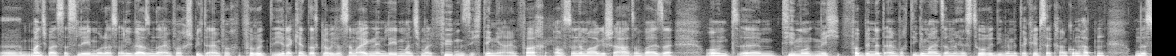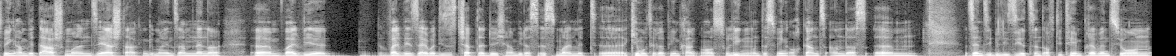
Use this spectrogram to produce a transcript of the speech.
äh, manchmal ist das Leben oder das Universum da einfach, spielt einfach verrückt. Jeder kennt das, glaube ich, aus seinem eigenen Leben. Manchmal fügen sich Dinge einfach auf so eine magische Art und Weise. Und ähm, Timo und mich verbindet einfach die gemeinsame Historie, die wir mit der Krebserkrankung hatten. Und deswegen haben wir da schon mal einen sehr starken gemeinsamen Nenner, ähm, weil wir weil wir selber dieses Chapter durch haben, wie das ist, mal mit äh, Chemotherapie im Krankenhaus zu liegen und deswegen auch ganz anders ähm, sensibilisiert sind auf die Themen Prävention,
